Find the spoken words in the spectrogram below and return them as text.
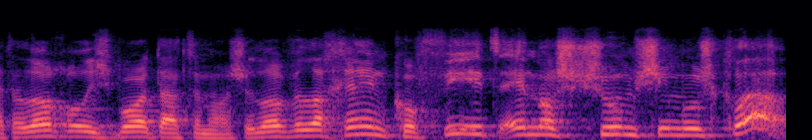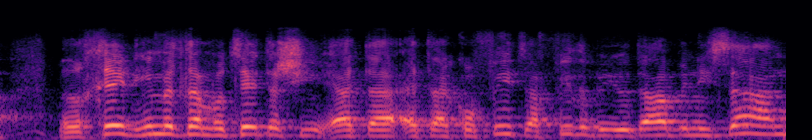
אתה לא יכול לשבור את העצמה שלו, ולכן קופיץ אין לו שום שימוש כלל. ולכן אם אתה מוצא את, הש... את, ה... את הקופיץ אפילו בי"ד בניסן,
